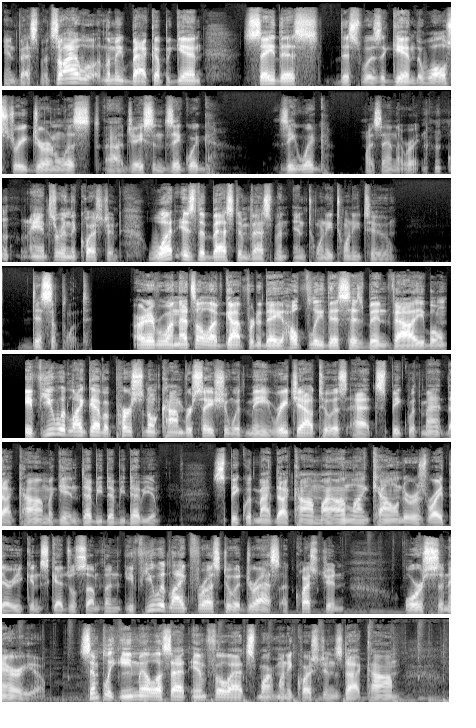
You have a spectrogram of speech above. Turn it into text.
investment. So I will let me back up again. Say this. This was again the Wall Street journalist uh, Jason Zigwig. Zigwig. Am I saying that right? Answering the question: What is the best investment in 2022? Disciplined. All right, everyone, that's all I've got for today. Hopefully, this has been valuable. If you would like to have a personal conversation with me, reach out to us at speakwithmatt.com. Again, www.speakwithmatt.com. My online calendar is right there. You can schedule something. If you would like for us to address a question or scenario, simply email us at info at smartmoneyquestions.com.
